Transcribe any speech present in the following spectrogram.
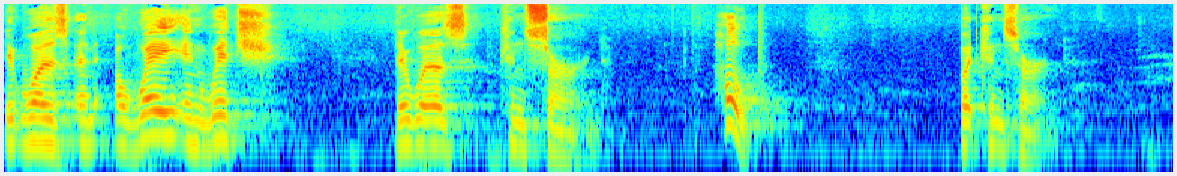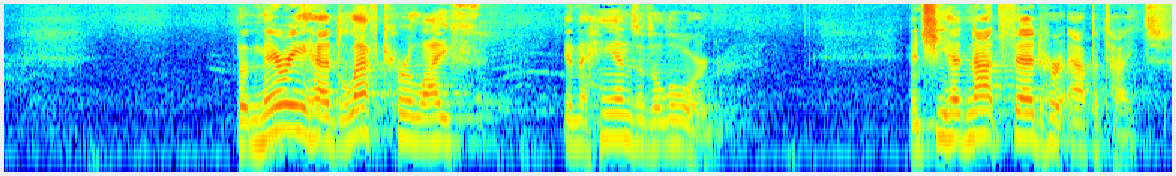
It was an, a way in which there was concerned. Hope, but concerned. But Mary had left her life in the hands of the Lord, and she had not fed her appetites.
